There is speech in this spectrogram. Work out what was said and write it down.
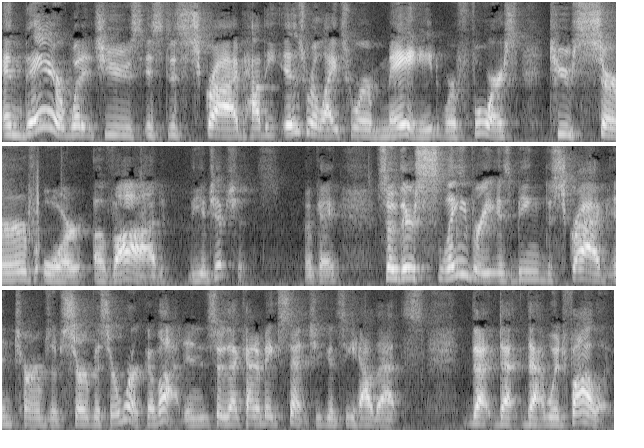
And there, what it's used is to describe how the Israelites were made, were forced to serve or avad the Egyptians. Okay? So their slavery is being described in terms of service or work, avad. And so that kind of makes sense. You can see how that's, that, that, that would follow.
